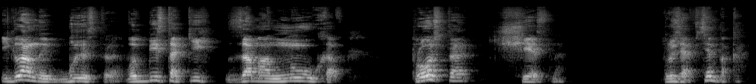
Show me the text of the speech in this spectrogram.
И главное, быстро. Вот без таких заманухов. Просто честно. Друзья, всем пока.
